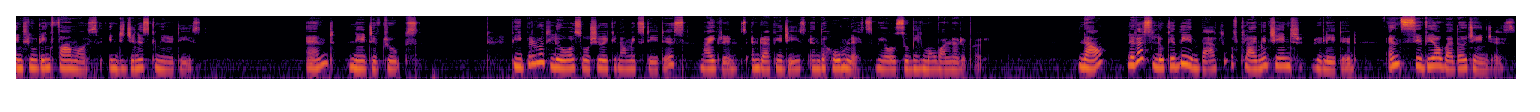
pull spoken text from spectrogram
including farmers, indigenous communities, and native groups. People with lower socioeconomic status, migrants, and refugees, and the homeless may also be more vulnerable. Now, let us look at the impact of climate change related and severe weather changes,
